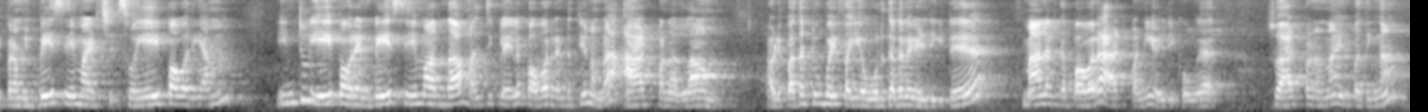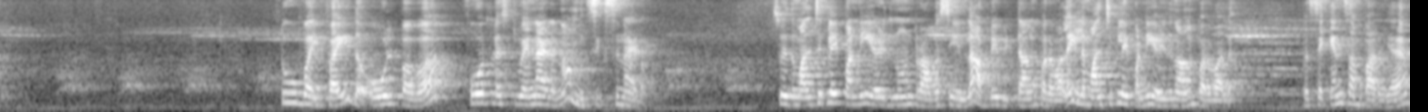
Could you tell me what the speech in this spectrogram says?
இப்போ நம்மளுக்கு பேஸ் சேம் ஆயிடுச்சு. So a power m into a power n base சேமாக இருந்தால் மல்டிப்ளையில் பவர் ரெண்டுத்தையும் நம்ம ஆட் பண்ணலாம். அப்படி பார்த்தா டூ பை ஃபைவை ஒரு தடவை எழுதிக்கிட்டு மேலே இருக்க பவரை ஆட் பண்ணி எழுதிக்கோங்க. ஸோ ஆட் பண்ணோன்னா இது பார்த்திங்கன்னா two by five the whole power four plus two என்ன ஆகிடும்னா நமக்கு சிக்ஸ்னு ஆகிடும் ஸோ இது மல்டிப்ளை பண்ணி எழுதணுன்ற அவசியம் இல்லை. அப்படியே விட்டாலும் பரவாயில்ல. இல்லை மல்டிப்ளை பண்ணி எழுதினாலும் பரவாயில்ல. இப்போ செகண்ட் சம் பாருங்கள்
